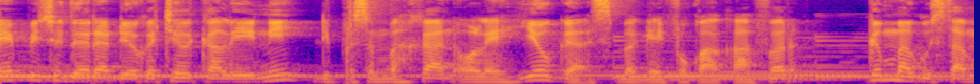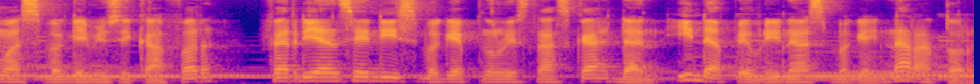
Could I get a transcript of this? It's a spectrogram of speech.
Episode radio kecil kali ini dipersembahkan oleh Yoga sebagai vokal cover, Gemma Gustama sebagai music cover, Ferdian Sendi sebagai penulis naskah, dan Indah Febrina sebagai narator.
